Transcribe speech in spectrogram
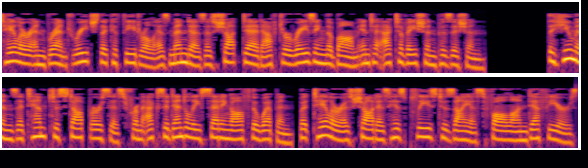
Taylor and Brent reach the cathedral as Mendez is shot dead after raising the bomb into activation position. The humans attempt to stop Ursus from accidentally setting off the weapon, but Taylor is shot as his pleas to Zaius fall on deaf ears.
